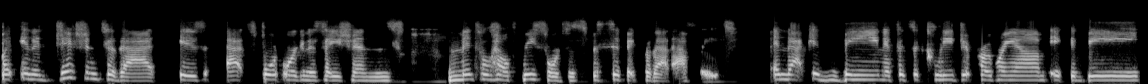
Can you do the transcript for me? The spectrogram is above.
But in addition to that, is at sport organizations mental health resources specific for that athlete. And that could mean if it's a collegiate program, it could be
